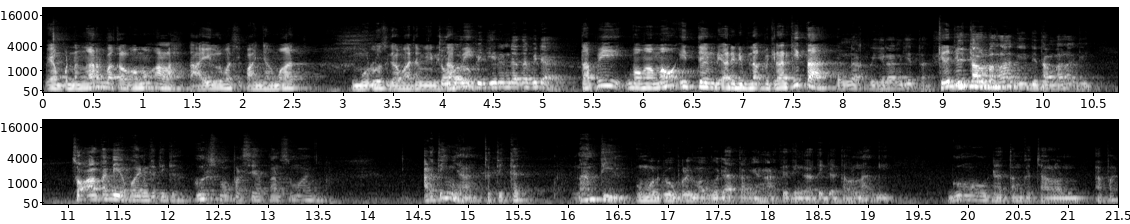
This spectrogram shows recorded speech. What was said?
yang pendengar bakal ngomong alah tai lu masih panjang banget umur lu segala macam gini. coba tapi lu pikirin dah tapi dah tapi mau nggak mau itu yang ada di benak pikiran kita. benak pikiran kita. Kita ditambah lagi, ditambah lagi. Soal tadi ya poin ketiga, gue harus mempersiapkan semuanya. Artinya ketika nanti umur 25 gue datang yang artinya tinggal tiga tahun lagi, gue mau datang ke calon apa?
